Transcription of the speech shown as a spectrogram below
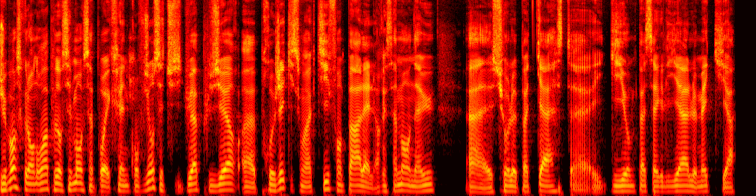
Je pense que l'endroit potentiellement où ça pourrait créer une confusion, c'est si tu as plusieurs euh, projets qui sont actifs en parallèle. Récemment, on a eu euh, sur le podcast, euh, Guillaume Passaglia, le mec qui a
